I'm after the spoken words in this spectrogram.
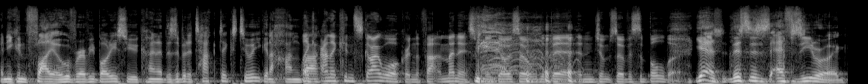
and you can fly over everybody. So you kind of there's a bit of tactics to it. You're gonna hang back. Like back. Anakin Skywalker in The Phantom Menace when he goes over the bit and jumps over Sebulba. Yes, this is F Zeroing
